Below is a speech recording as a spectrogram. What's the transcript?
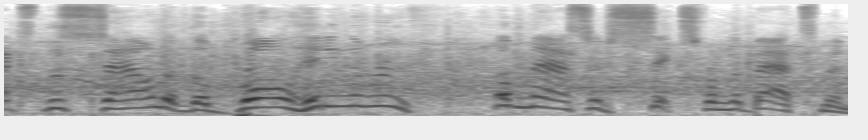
That's the sound of the ball hitting the roof. A massive six from the batsman.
